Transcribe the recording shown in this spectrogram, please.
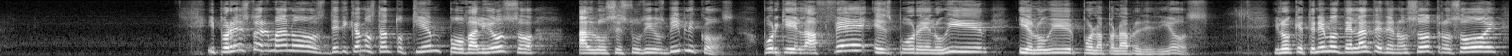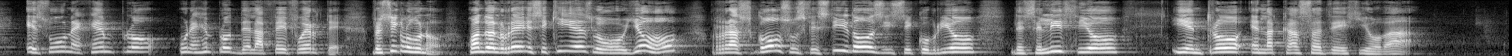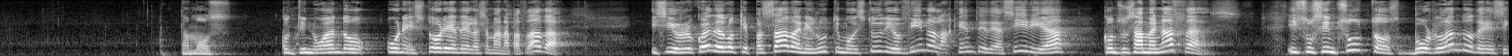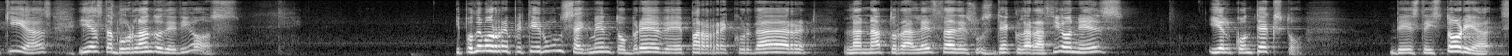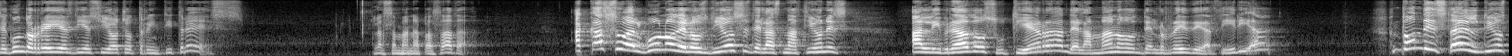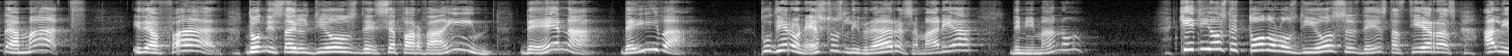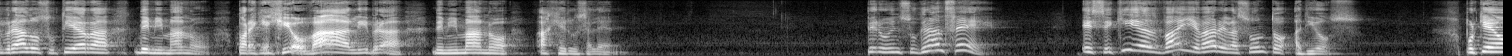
Y por esto, hermanos, dedicamos tanto tiempo valioso a los estudios bíblicos, porque la fe es por el oír y el oír por la palabra de Dios. Y lo que tenemos delante de nosotros hoy es un ejemplo, un ejemplo de la fe fuerte. Versículo 1. Cuando el rey Ezequías lo oyó, rasgó sus vestidos y se cubrió de cilicio y entró en la casa de Jehová. Estamos continuando una historia de la semana pasada. Y si recuerda lo que pasaba en el último estudio, vino la gente de Asiria con sus amenazas y sus insultos, burlando de Ezequías y hasta burlando de Dios. Y podemos repetir un segmento breve para recordar la naturaleza de sus declaraciones y el contexto de esta historia. Segundo Reyes 18:33, la semana pasada. ¿Acaso alguno de los dioses de las naciones ha librado su tierra de la mano del rey de Asiria? ¿Dónde está el dios de Amat? Y de Afad? ¿Dónde está el Dios de Sepharvaim, de Ena, de Iva? ¿Pudieron estos librar a Samaria de mi mano? ¿Qué Dios de todos los dioses de estas tierras ha librado su tierra de mi mano? Para que Jehová libra de mi mano a Jerusalén. Pero en su gran fe, Ezequías va a llevar el asunto a Dios. Porque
